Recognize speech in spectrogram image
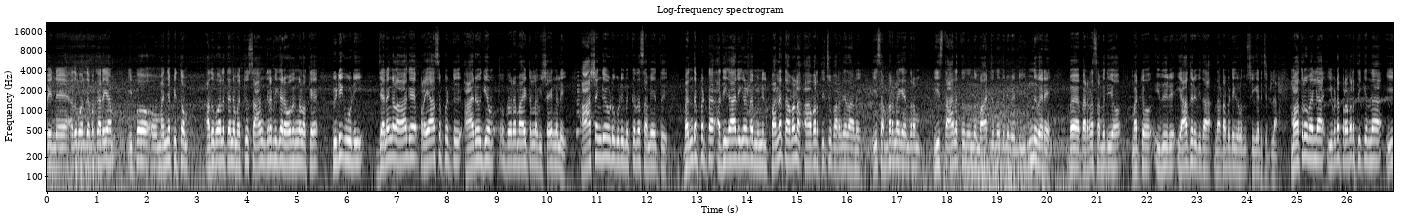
പിന്നെ അതുപോലെ നമുക്കറിയാം ഇപ്പോൾ മഞ്ഞപ്പിത്തം അതുപോലെ തന്നെ മറ്റു സാംക്രമിക രോഗങ്ങളൊക്കെ പിടികൂടി ജനങ്ങളാകെ പ്രയാസപ്പെട്ട് ആരോഗ്യപരമായിട്ടുള്ള വിഷയങ്ങളിൽ ആശങ്കയോടുകൂടി നിൽക്കുന്ന സമയത്ത് ബന്ധപ്പെട്ട അധികാരികളുടെ മുന്നിൽ പല തവണ ആവർത്തിച്ചു പറഞ്ഞതാണ് ഈ സംഭരണ കേന്ദ്രം ഈ സ്ഥാനത്ത് നിന്ന് മാറ്റുന്നതിന് വേണ്ടി ഇന്ന് വരെ ഭരണസമിതിയോ മറ്റോ ഇതൊരു യാതൊരുവിധ നടപടികളും സ്വീകരിച്ചിട്ടില്ല. മാത്രവുമല്ല ഇവിടെ പ്രവർത്തിക്കുന്ന ഈ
